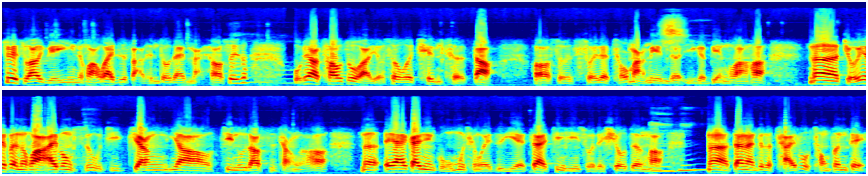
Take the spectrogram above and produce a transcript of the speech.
最主要原因的话，外资法人都在买，好，所以说股票操作啊，有时候会牵扯到哦，所所谓的筹码面的一个变化哈。那九月份的话，iPhone 十五即将要进入到市场了哈。那 AI 概念股目前为止也在进行所谓的修正哈。那当然这个财富重分配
